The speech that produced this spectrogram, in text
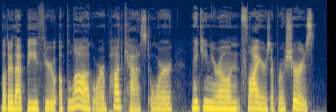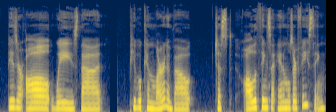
Whether that be through a blog or a podcast or making your own flyers or brochures, these are all ways that people can learn about just all the things that animals are facing.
